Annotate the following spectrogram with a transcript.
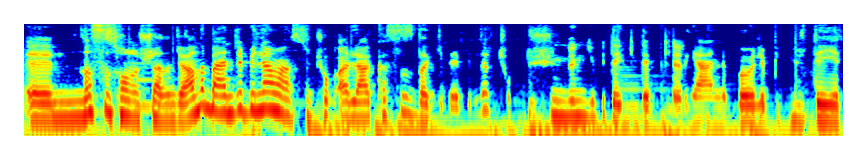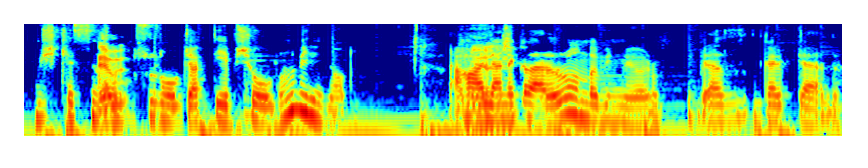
e, nasıl sonuçlanacağını bence bilemezsin. Çok alakasız da gidebilir. Çok düşündüğün gibi de gidebilir. Yani böyle bir yüzde yetmiş kesin evet. olumsuz olacak diye bir şey olduğunu bilmiyordum. Yani hala yani ne kadar doğru onu da bilmiyorum. Biraz garip geldi.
